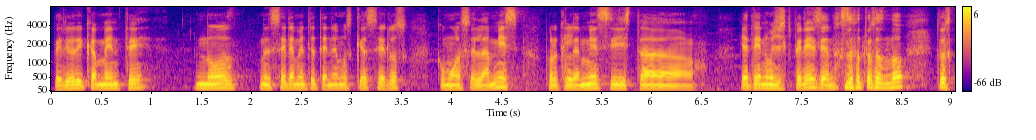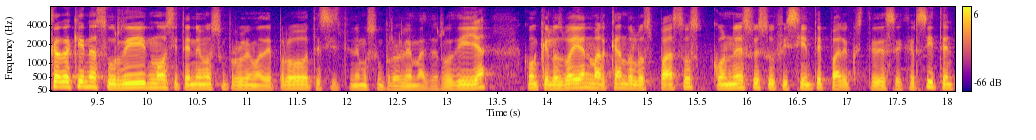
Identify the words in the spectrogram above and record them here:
periódicamente no necesariamente tenemos que hacerlos como hace la Miss, porque la Miss sí está, ya tiene mucha experiencia, nosotros no. Entonces cada quien a su ritmo, si tenemos un problema de prótesis, si tenemos un problema de rodilla, con que los vayan marcando los pasos, con eso es suficiente para que ustedes se ejerciten.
